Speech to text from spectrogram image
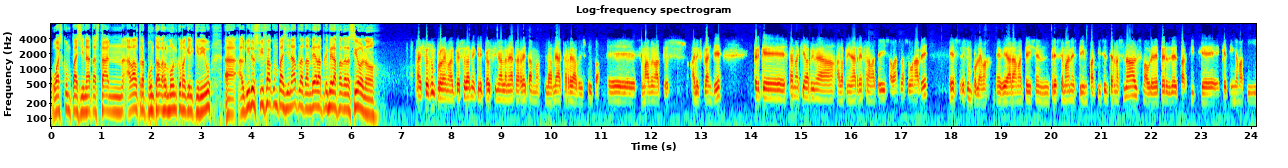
o has compaginat estant a l'altra punta del món, com aquell qui diu, eh, el virus FIFA compaginable també a la primera federació o no? Això és un problema, per això també crec que al final la meva carrera, la meva carrera disculpa, eh, se m'ha donat pues, a l'estranger, perquè estant aquí a la primera, a la primera ref ara mateix, abans de la segona B, és, és un problema. Eh, ara mateix en tres setmanes tenim partits internacionals, m'hauré de perdre el partit que, que tinguem aquí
